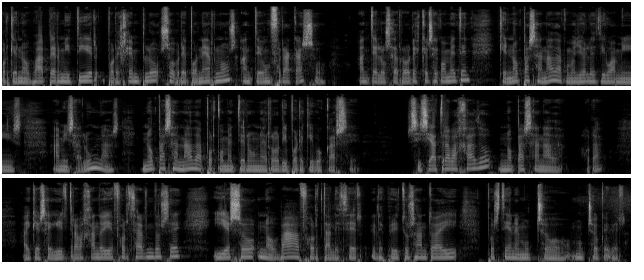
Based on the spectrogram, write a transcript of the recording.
porque nos va a permitir, por ejemplo, sobreponernos ante un fracaso, ante los errores que se cometen, que no pasa nada, como yo les digo a mis, a mis alumnas, no pasa nada por cometer un error y por equivocarse. Si se ha trabajado, no pasa nada. Ahora hay que seguir trabajando y esforzándose y eso nos va a fortalecer. El Espíritu Santo ahí pues tiene mucho, mucho que ver.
